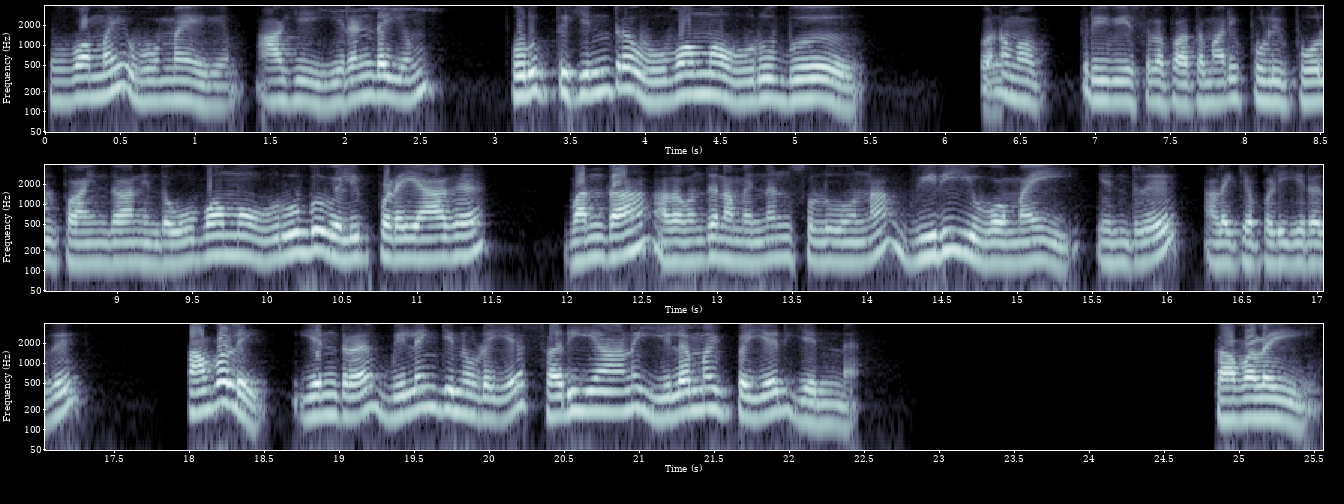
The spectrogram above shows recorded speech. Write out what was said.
உவமை உவமேயம் ஆகிய இரண்டையும் பொருத்துகின்ற உவம உருபு. இப்போ நம்ம ப்ரீவியஸில் பார்த்த மாதிரி புலி போல் பாய்ந்தான். இந்த உவம உருபு வெளிப்படையாக வந்தால் அதை வந்து நம்ம என்னன்னு சொல்லுவோம்னா விரியுவமை என்று அழைக்கப்படுகிறது. தவளை என்ற விலங்கினுடைய சரியான இளமை பெயர் என்ன? தவளை.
